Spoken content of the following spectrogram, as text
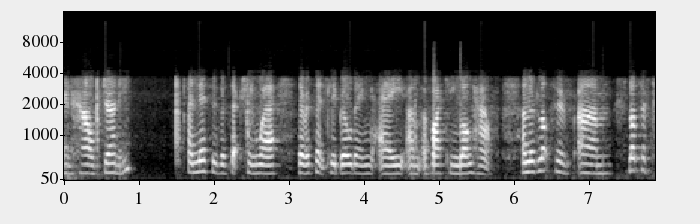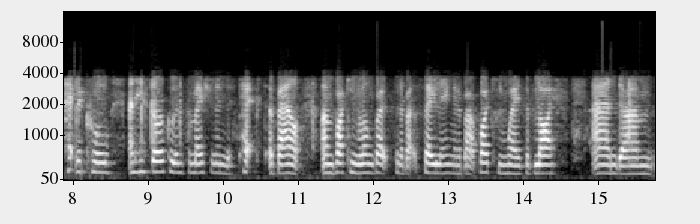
in Hal's journey. And this is a section where they're essentially building a, um, a Viking longhouse and there's lots of um, lots of technical and historical information in this text about um, Viking longboats and about sailing and about Viking ways of life and um,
